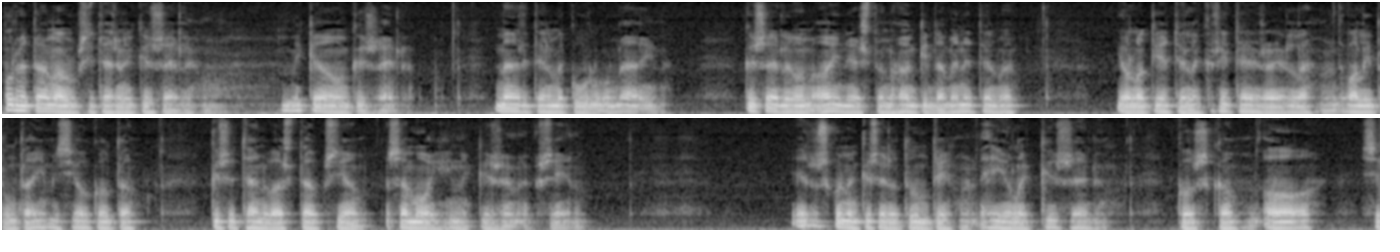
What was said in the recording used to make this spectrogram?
Puretaan aluksi termi kysely. Mikä on kysely? Määritelmä kuuluu näin. Kysely on aineiston hankintamenetelmä, jolla tietyillä kriteereillä valitulta ihmisjoukolta kysytään vastauksia samoihin kysymyksiin. Eduskunnan kyselytunti ei ole kysely, koska A. Se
